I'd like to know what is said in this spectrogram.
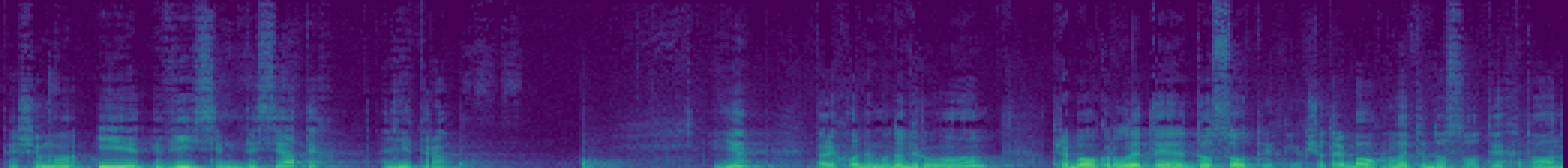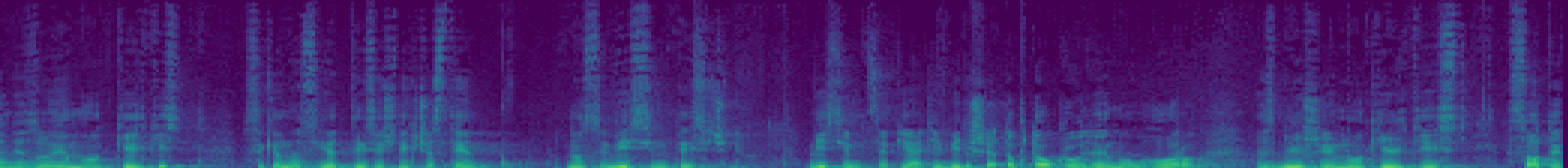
пишемо і 8 десятих літра. Є. Переходимо до другого. Треба округлити до сотих. Якщо треба округлити до сотих, то аналізуємо кількість, скільки в нас є тисячних частин. Тут у нас 8 тисячних. 8 це 5 і більше, тобто округлюємо вгору, збільшуємо кількість сотих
